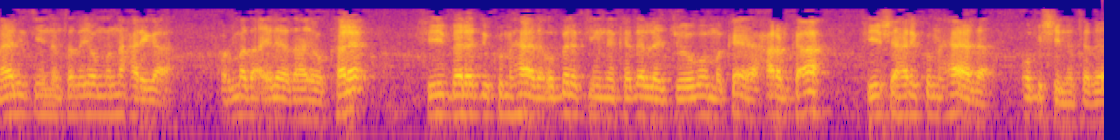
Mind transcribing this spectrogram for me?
maalintiinantada yowma naxriga ah xurmada ay leedahay oo kale fii beledikum haada oo beledkiina kada la joogo maka ee xaramka ah fii shahrikum haada oo bishiinantada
